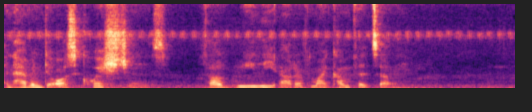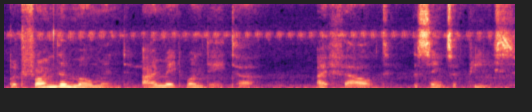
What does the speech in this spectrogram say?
and having to ask questions felt really out of my comfort zone. But from the moment I met Wandeta, I felt a sense of peace.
